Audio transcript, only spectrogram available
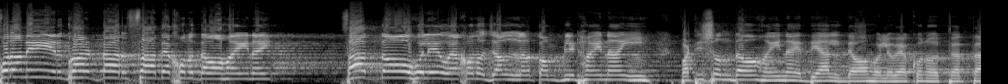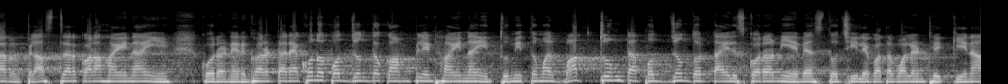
কোরআনের ঘরটার সাদ এখনও দেওয়া হয় নাই, সাদ দেওয়া হলেও এখনও জানলার কমপ্লিট হয় নাই পার্টিশন দেওয়া হয় নাই, দেয়াল দেওয়া হলেও এখনও তার প্লাস্টার করা হয় নাই, কোরআনের ঘরটার এখনও পর্যন্ত কমপ্লিট হয় নাই, তুমি তোমার বাথরুমটা পর্যন্ত টাইলস করা নিয়ে ব্যস্ত ছিলে, কথা বলেন ঠিক কি না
